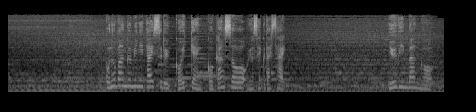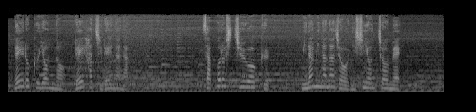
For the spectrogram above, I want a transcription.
この番組に対するご意見ご感想をお寄せください。郵便番号064-0807札幌市中央区南七条西4丁目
